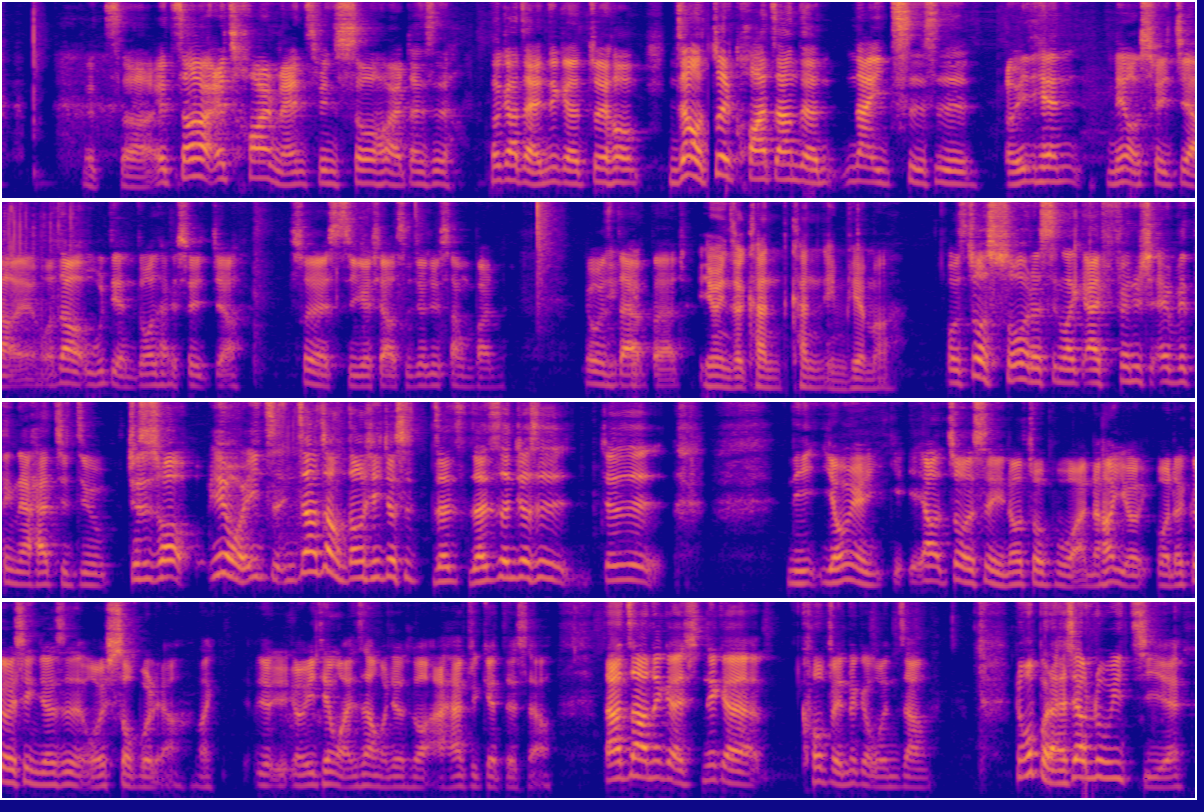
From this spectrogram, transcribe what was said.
It's uh, it's hard. It's hard, man. It's been so hard. 但是我刚才那个最后，你知道我最夸张的那一次是有一天没有睡觉，诶，我到五点多才睡觉，睡了几个小时就去上班。It was that bad. 因为你在看看影片吗？我做所有的事情，like I finish everything I had to do。就是说，因为我一直，你知道这种东西就是人人生就是就是。你永远要做的事情都做不完，然后有我的个性就是我会受不了。有有一天晚上我就说 I have to get this out。大家知道那个那个 COVID 那个文章，那我本来是要录一集，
